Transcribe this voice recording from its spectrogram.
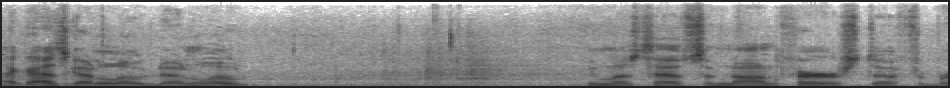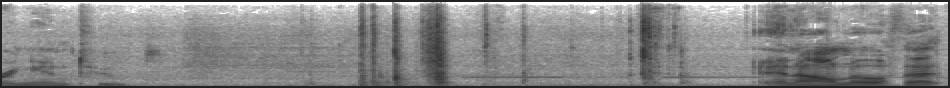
That guy's got a load to unload. He must have some non-ferrous stuff to bring in too. And I don't know if that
